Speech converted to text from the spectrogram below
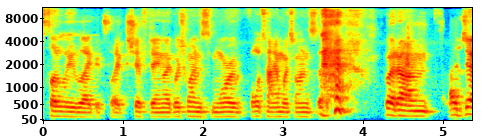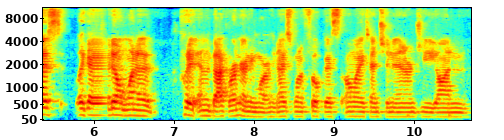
slowly like it's like shifting like which one's more full time which one's but um i just like i don't want to put it in the back burner anymore i just want to focus all my attention and energy on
